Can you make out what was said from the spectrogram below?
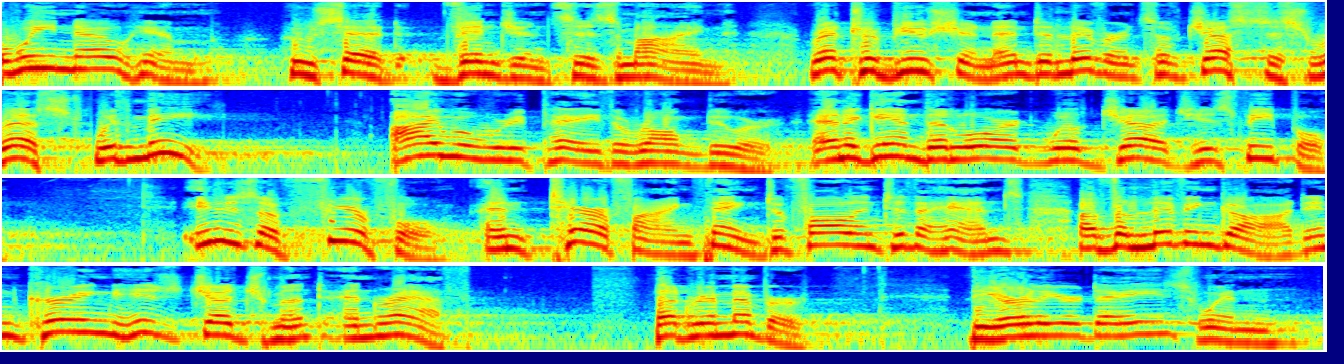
we know him who said, Vengeance is mine. Retribution and deliverance of justice rest with me. I will repay the wrongdoer. And again, the Lord will judge his people. It is a fearful and terrifying thing to fall into the hands of the living God, incurring his judgment and wrath. But remember, the earlier days when,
